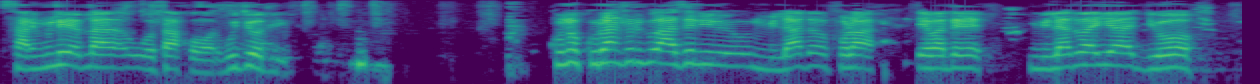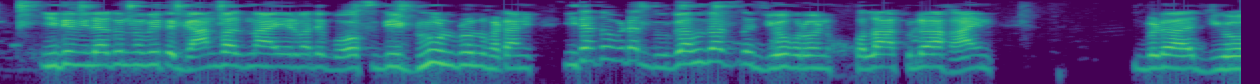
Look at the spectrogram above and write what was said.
সারিমুলে এবলা ওটা কর বুঝছ দি কোন কুরআন শরীফ আছে নি মিলাদ ফোড়া এবারে মিলাদ ভাইয়া জিও, ঈদে মিলাদুন নবীতে গান বাজনা এর বাদে বক্স দি ঢুল ঢুল ফাটানি। ইটা তো বেটা দুর্গা পূজার তো জিও করইন খোলা খোলা খাইন বেটা জিও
